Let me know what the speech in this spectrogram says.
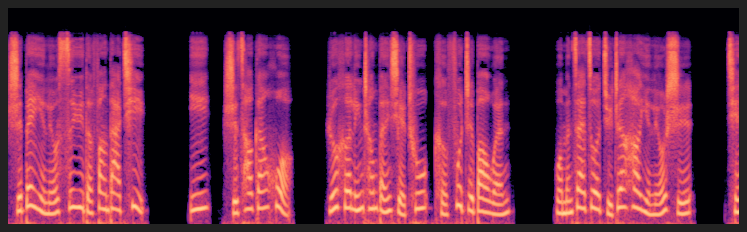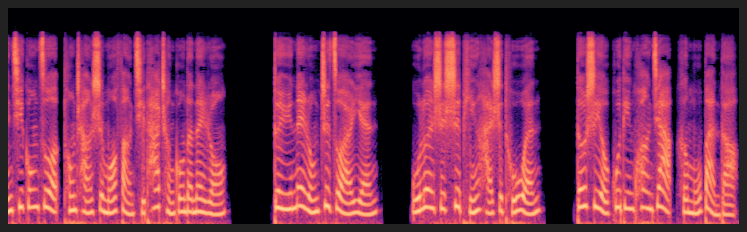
十倍引流私域的放大器，一实操干货，如何零成本写出可复制爆文？我们在做矩阵号引流时，前期工作通常是模仿其他成功的内容。对于内容制作而言，无论是视频还是图文，都是有固定框架和模板的。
